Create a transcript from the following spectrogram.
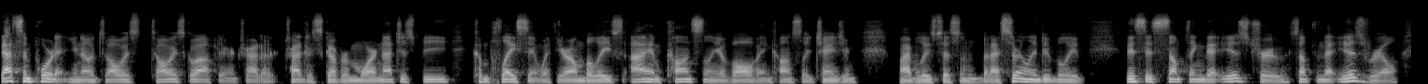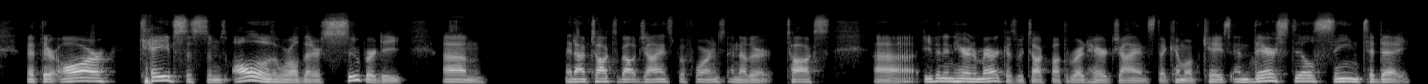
that's important you know to always to always go out there and try to try to discover more not just be complacent with your own beliefs. I am constantly evolving constantly changing my belief systems but i certainly do believe this is something that is true something that is real that there are cave systems all over the world that are super deep. Um, and i've talked about giants before in, in other talks uh, even in here in america as we talk about the red-haired giants that come up caves and they're still seen today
